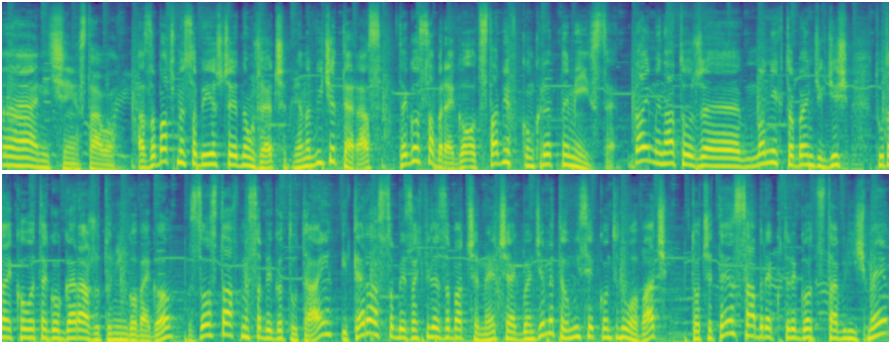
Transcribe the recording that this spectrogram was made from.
Eee, nic się nie stało. A zobaczmy sobie jeszcze jedną rzecz, mianowicie teraz tego Sabrego odstawię w konkretne miejsce. Dajmy na to, że no niech to będzie gdzieś tutaj koło tego garażu tuningowego. Zostawmy sobie go tutaj i teraz sobie za chwilę zobaczymy, czy jak będziemy tę misję kontynuować, to czy ten Sabrek, którego odstawiliśmy,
